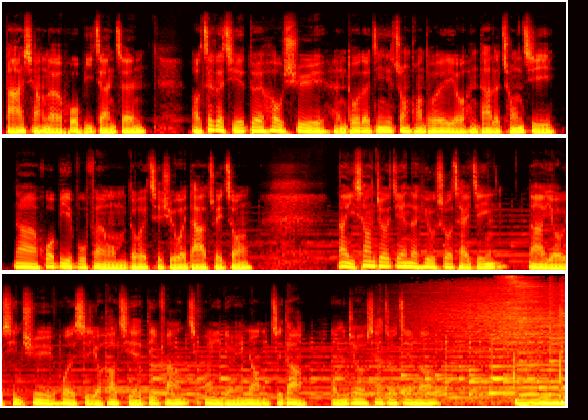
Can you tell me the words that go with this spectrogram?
打响了货币战争。哦，这个其实对后续很多的经济状况都会有很大的冲击。那货币部分，我们都会持续为大家追踪。那以上就是今天的 Hugh 说财经。那有兴趣或者是有好奇的地方，欢迎留言让我们知道。我们就下周见喽。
